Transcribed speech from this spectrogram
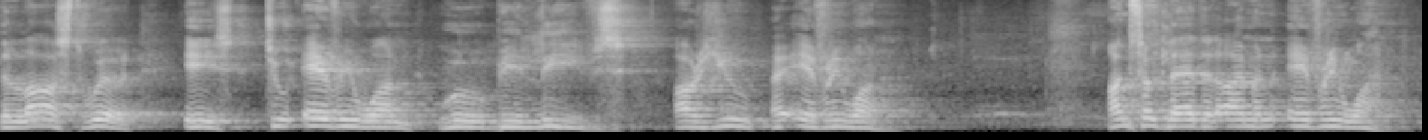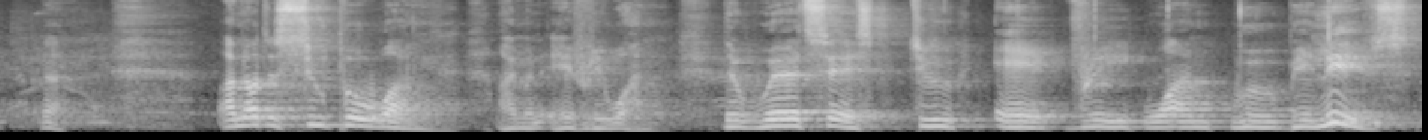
The last word is to everyone who believes. Are you everyone? I'm so glad that I'm an everyone. I'm not a super one, I'm an everyone. The word says to everyone who believes.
